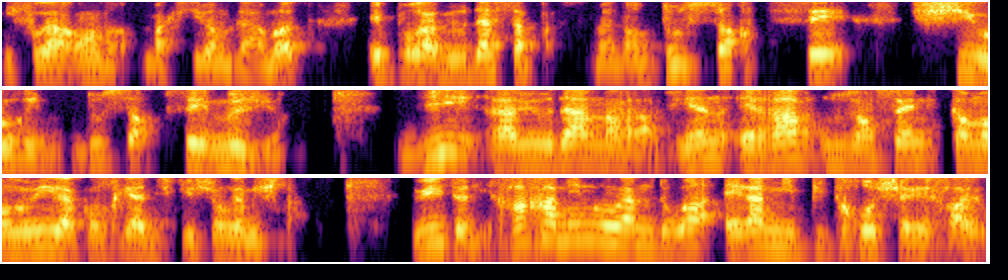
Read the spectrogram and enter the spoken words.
Il faut la rendre maximum 20 mot. Et pour Abiouda, ça passe. Maintenant, d'où sortent ces shiurim? D'où sortent ces mesures? Dit Raviuda Mara. Viens et Rav nous enseigne comment lui a compris la discussion de la Mishnah. Lui, il te dit Chachamim Ulamdua Erami Pitro Shelechal,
